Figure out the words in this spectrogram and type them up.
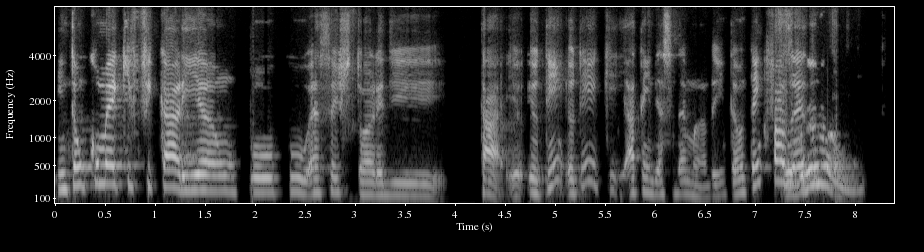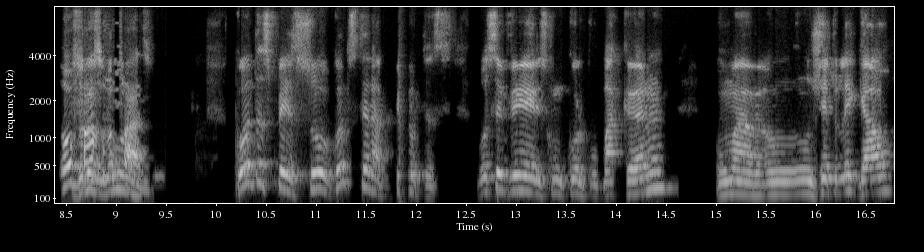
Então, como é que ficaria um pouco essa história de, tá, eu, eu, tenho, eu tenho que atender essa demanda, então eu tenho que fazer. Ou faço ou não faço. Quantas pessoas, quantos terapeutas você vê eles com um corpo bacana, uma, um jeito legal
